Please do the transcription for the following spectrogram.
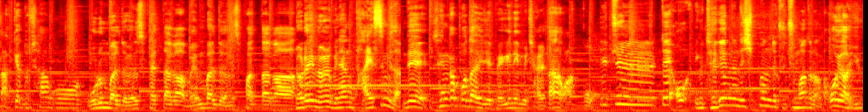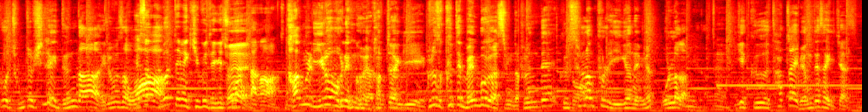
낮게도 차고, 오른발도 연습했다가 왼발도 연습했다가 별의별 그냥 다 했습니다. 근데 생각보다 이제 백인님이 잘 따라왔고, 일주일 때 어 이거 되겠는데 싶었는데 주춤하더라고. 어 야 이거 점점 실력이 는다 이러면서 그래서 와 그것 때문에 기분이 되게 네. 좋았다가. 감을 잃어버린 거야 갑자기. 그래서 그때 멘붕이 왔습니다. 그런데 그 슬럼프를 이겨내면 올라갑니다. 네. 이게 그 타짜의 명대사 있지 않습니까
